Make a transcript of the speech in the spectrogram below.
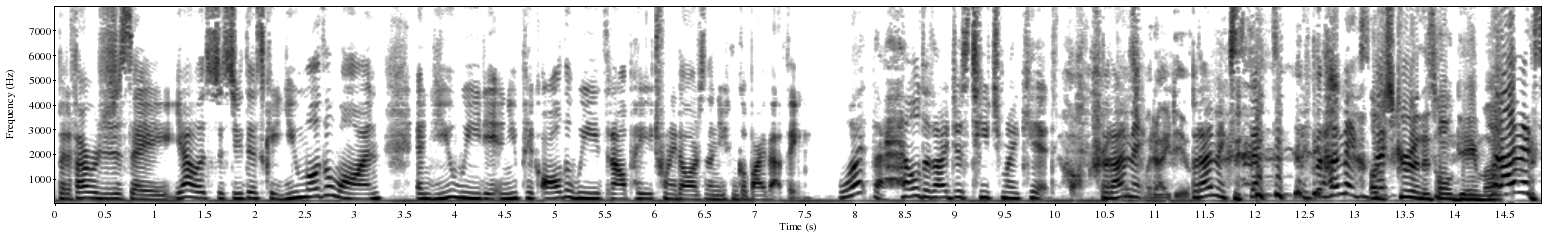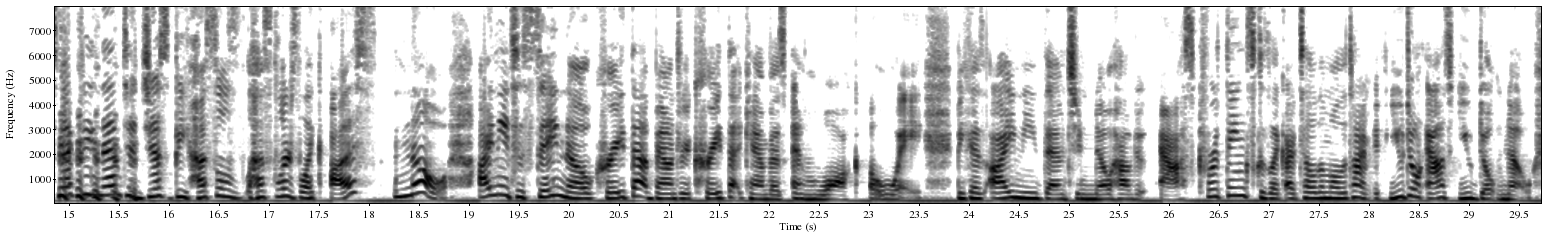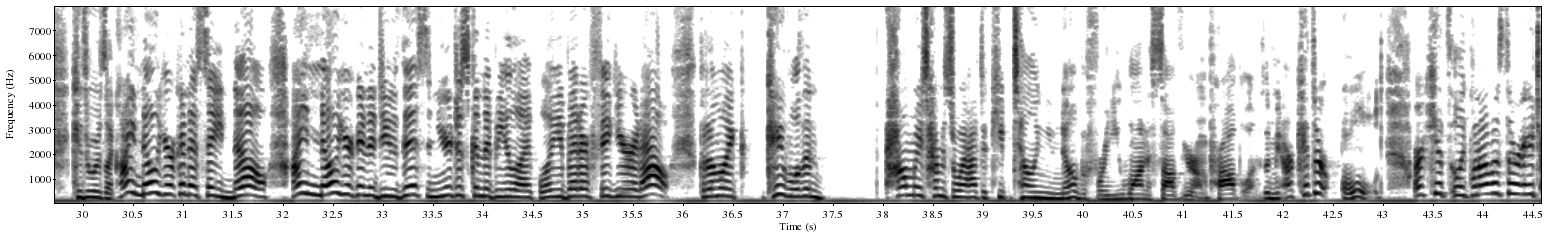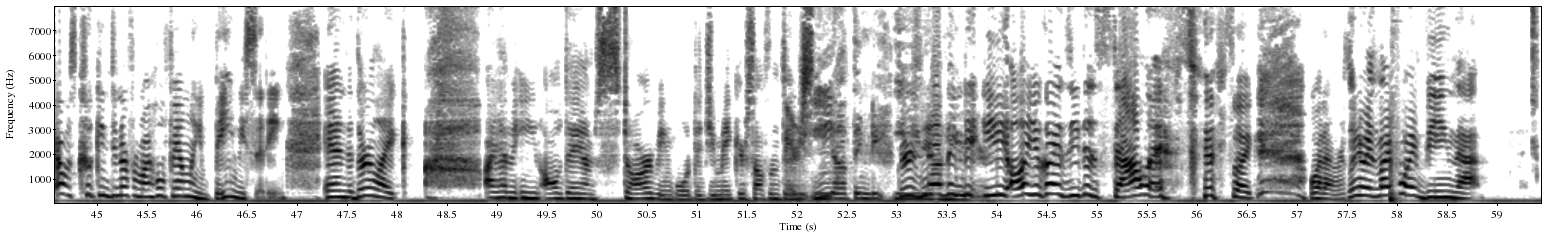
But if i were to just say yeah let's just do this. Okay you mow the lawn and you weed it and you pick all the weeds and i'll pay you $20 and then you can go buy that thing what the hell did I just teach my kid? Oh crap! But I'm, that's what I do. But I'm expecting. but I'm expecting. I'm screwing this whole game up. But I'm expecting them to just be hustles, hustlers like us. No, I need to say no, create that boundary, create that canvas, and walk away because I need them to know how to ask for things. Because, like I tell them all the time, if you don't ask, you don't know. Kids are always like, I know you're going to say no. I know you're going to do this. And you're just going to be like, well, you better figure it out. But I'm like, okay, well, then how many times do I have to keep telling you no before you want to solve your own problems? I mean, our kids are old. Our kids, like when I was their age, I was cooking dinner for my whole family and babysitting. And they're like, ah, I haven't eaten all day. I'm starving. Well, did you make yourself something There's to eat? nothing to eat. There's nothing here. to eat. All you guys eat is salads. it's like, whatever. So, anyways, my point being that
